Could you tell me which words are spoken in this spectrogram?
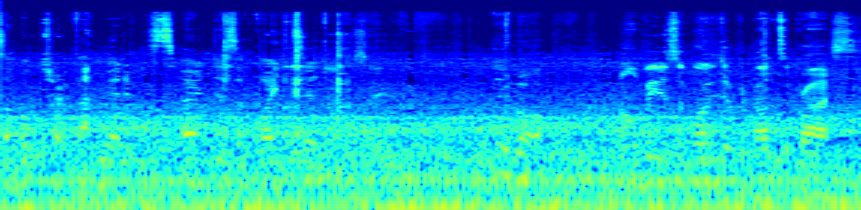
this ultra, I'm going to be so disappointed. I'll be disappointed but not surprised.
